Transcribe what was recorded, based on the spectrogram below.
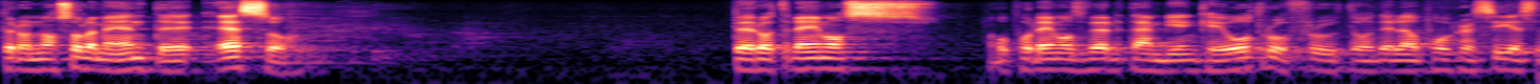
Pero no solamente eso, pero tenemos o podemos ver también que otro fruto de la hipocresía es,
